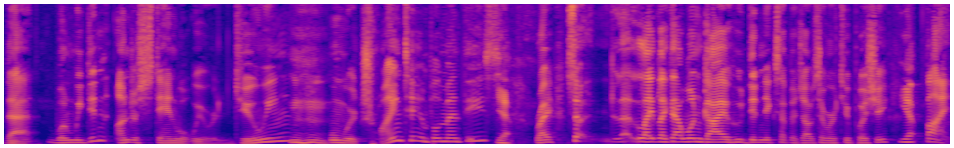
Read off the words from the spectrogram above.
that when we didn't understand what we were doing when we are trying to implement these, Mm-hmm. Yeah. right. So like like that one guy who didn't accept a job somewhere too pushy. Yep. fine.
